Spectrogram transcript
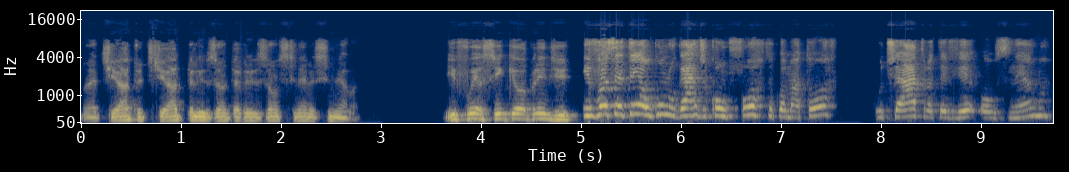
Né? Teatro teatro, televisão televisão, cinema cinema. E foi assim que eu aprendi. E você tem algum lugar de conforto como ator? O teatro, a TV ou o cinema?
